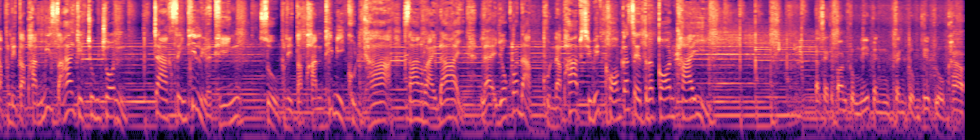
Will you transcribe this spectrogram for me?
กับผลิตภัณฑ์วิสาหกิจชุมชน จากสิ่งที่เหลือทิ้ง สู่ผลิตภัณฑ์ที่มีคุณค่า สร้างรายได้ และยกระดับคุณภาพชีวิตของเกษตรกรไทยเกษตรกรกลุ่มนี้เป็นเป็นกลุ่มที่ปลูกข้าว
